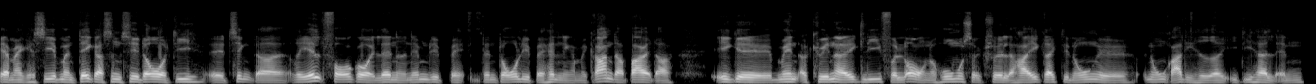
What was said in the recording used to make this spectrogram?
ja, man kan sige, at man dækker sådan set over de øh, ting, der reelt foregår i landet, nemlig be- den dårlige behandling af migrantarbejdere, ikke øh, mænd og kvinder er ikke lige for loven, og homoseksuelle har ikke rigtig nogen, øh, nogen rettigheder i de her lande.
